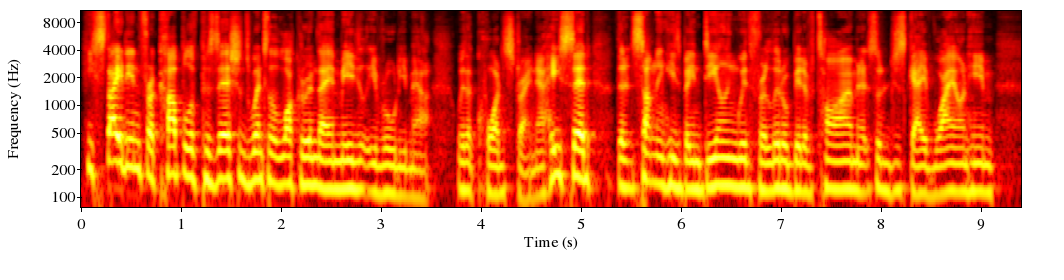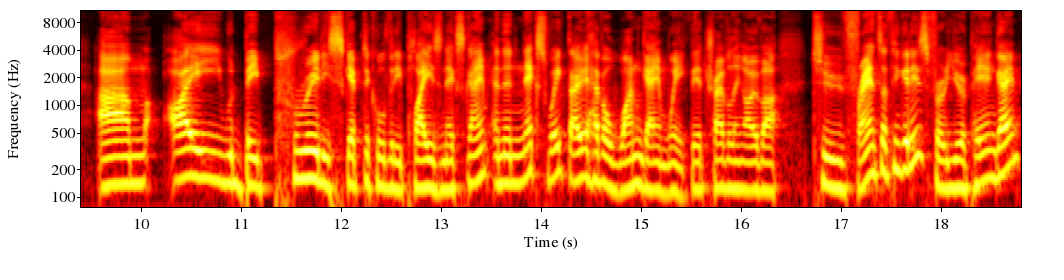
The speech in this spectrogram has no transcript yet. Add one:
He stayed in for a couple of possessions, went to the locker room. They immediately ruled him out with a quad strain. Now, he said that it's something he's been dealing with for a little bit of time and it sort of just gave way on him. Um, I would be pretty skeptical that he plays next game. And then next week, they have a one game week. They're traveling over to France, I think it is, for a European game.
